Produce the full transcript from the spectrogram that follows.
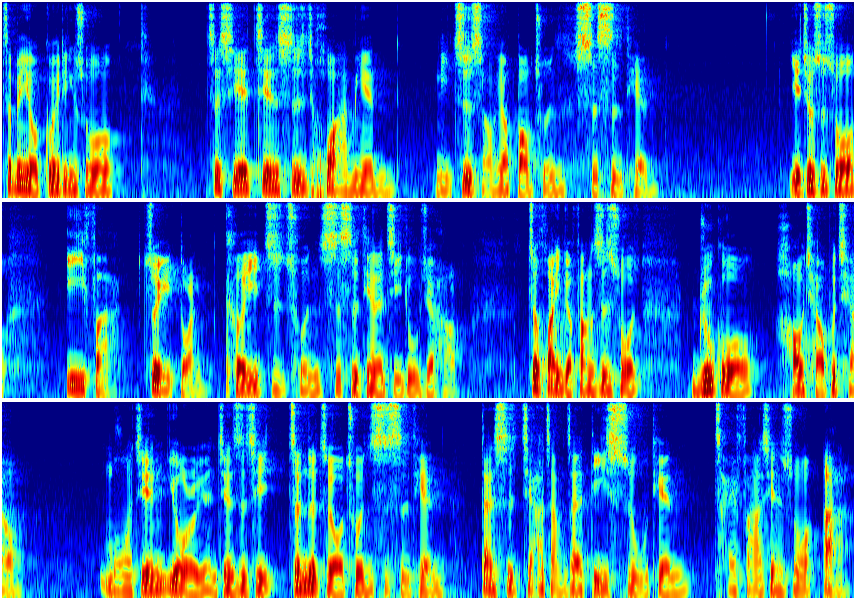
这边有规定说，这些监视画面你至少要保存十四天，也就是说，依法最短可以只存十四天的记录就好。这换一个方式说，如果好巧不巧，某间幼儿园监视器真的只有存十四天，但是家长在第十五天才发现说啊。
